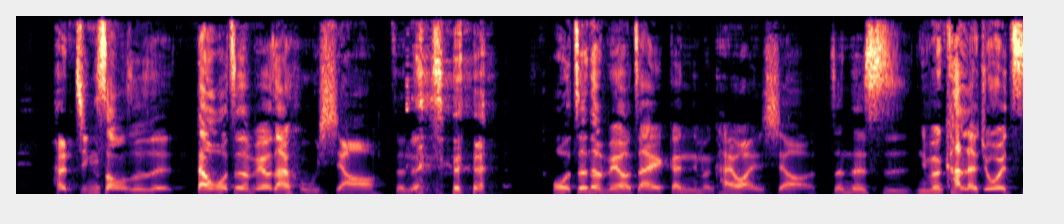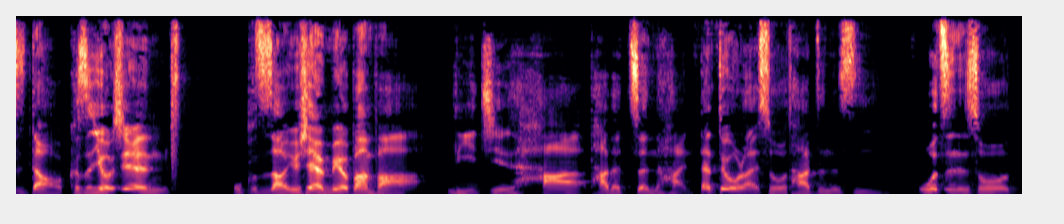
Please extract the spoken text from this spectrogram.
很惊悚，是不是？但我真的没有在虎啸，真的是，我真的没有在跟你们开玩笑，真的是你们看了就会知道。可是有些人我不知道，有些人没有办法理解他他的震撼，但对我来说，他真的是，我只能说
